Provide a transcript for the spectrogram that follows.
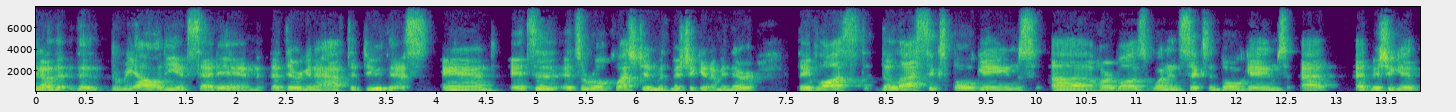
know, the, the, the reality had set in that they're going to have to do this, and it's a it's a real question with Michigan. I mean, they're they've lost the last six bowl games. Uh, Harbaugh's one and six in bowl games at at Michigan,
